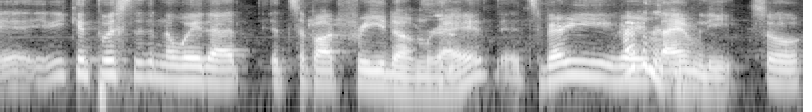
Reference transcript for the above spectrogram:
eh, we can twist it in a way that it's about freedom right it's very very timely so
